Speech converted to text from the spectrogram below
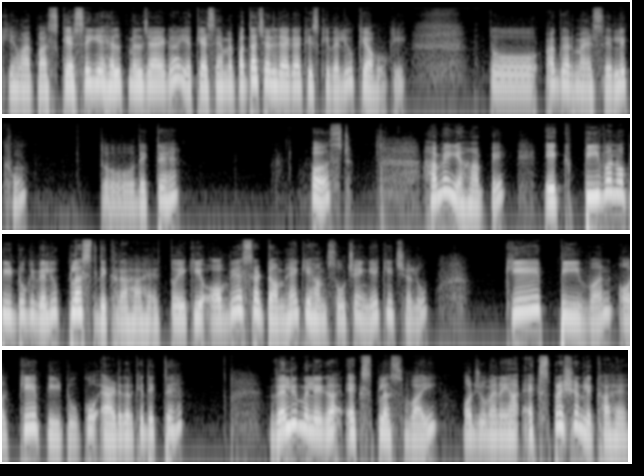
कि हमारे पास कैसे ये हेल्प मिल जाएगा, या कैसे हमें पता चल जाएगा कि इसकी वैल्यू क्या होगी। तो अगर मैं इसे लिखूँ तो देखते हैं। फ़र्स्ट हमें यहाँ पे एक P1 और P2 की वैल्यू प्लस दिख रहा है। तो एक ये ऑब्वियस सा टर्म है कि हम सोचेंगे कि चलो के पी वन और के पी टू को ऐड करके देखते हैं। वैल्यू मिलेगा एक्स प्लस वाई और जो मैंने यहाँ एक्सप्रेशन लिखा है,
